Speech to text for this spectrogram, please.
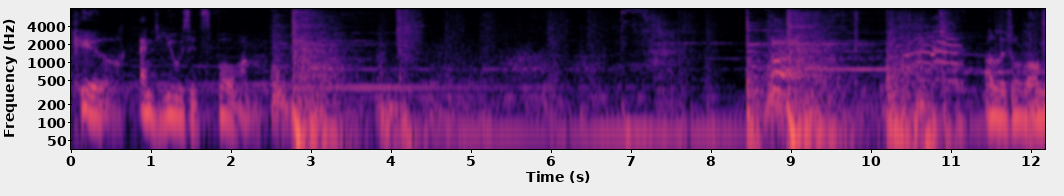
Kill and use its form. Little longer,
